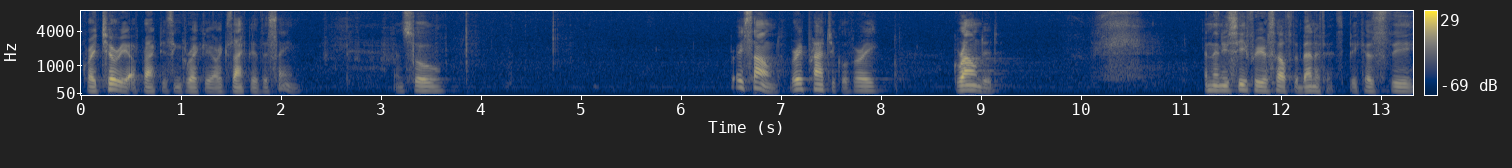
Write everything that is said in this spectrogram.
criteria of practicing correctly are exactly the same. And so, very sound, very practical, very grounded. And then you see for yourself the benefits because the,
